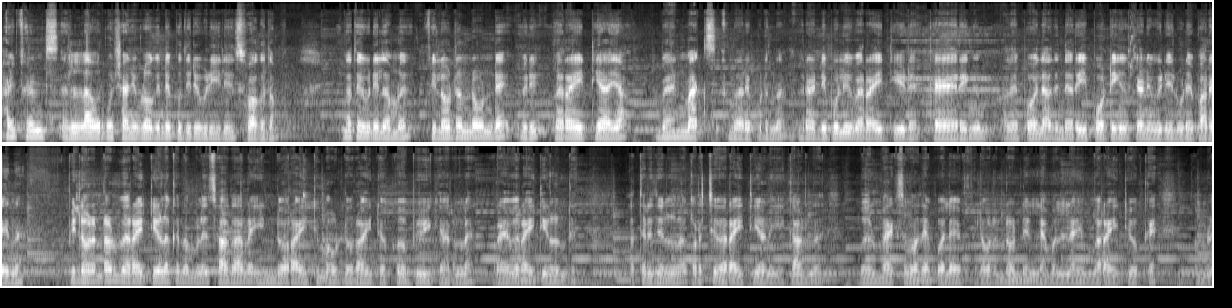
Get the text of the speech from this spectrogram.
ഹായ് ഫ്രണ്ട്സ് എല്ലാവർക്കും ഷാനി ബ്ലോഗിന്റെ പുതിയൊരു വീഡിയോയിലേക്ക് സ്വാഗതം. ഇന്നത്തെ വീഡിയോയിൽ നമ്മൾ ഫിലോഡൻഡോണിന്റെ ഒരു വെറൈറ്റി ആയ ബേൺ മാക്സ് എന്നറിയപ്പെടുന്ന ഒരു അടിപൊളി വെറൈറ്റിയുടെ കെയറിങ്ങും അതേപോലെ അതിന്റെ റീപ്പോർട്ടിങ്ങും ഒക്കെയാണ് വീഡിയോയിലൂടെ പറയുന്നത്. ഫിലോഡൻഡോൺ വെറൈറ്റികളൊക്കെ നമ്മൾ സാധാരണ ഇൻഡോർ ആയിട്ടും ഔട്ട്ഡോർ ആയിട്ടും ഒക്കെ ഉപയോഗിക്കാറുള്ള കുറേ വെറൈറ്റികളുണ്ട് അത്തരത്തിലുള്ള കുറച്ച് വെറൈറ്റിയാണ് ഈ കാണുന്ന ബേൺ മാക്സും അതേപോലെ ഫിലോഡൻഡോണിന്റെ ലെമൺ ലൈം വെറൈറ്റിയും ഒക്കെ നമ്മൾ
